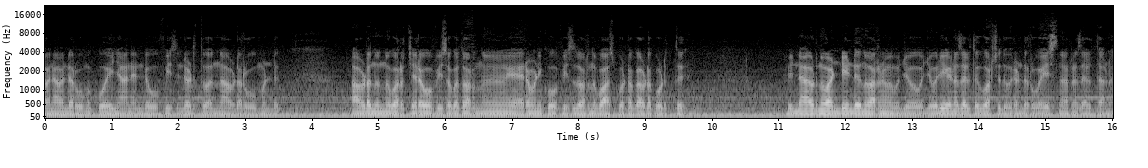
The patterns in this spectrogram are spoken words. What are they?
അവൻ അവന്റെ റൂമിൽ പോയി. ഞാൻ എന്റെ ഓഫീസിന്റെ അടുത്ത് വന്ന് അവിടെ റൂമുണ്ട് അവിടെ നിന്ന് കുറച്ചു നേരം ഓഫീസൊക്കെ തുറന്ന് ഏഴര മണിക്ക് ഓഫീസ് തുറന്ന് പാസ്പോർട്ടൊക്കെ അവിടെ കൊടുത്ത് പിന്നെ അവിടുന്ന് വണ്ടി ഉണ്ട് എന്ന് പറഞ്ഞു ജോ ജോലി ചെയ്യുന്ന സ്ഥലത്തേക്ക് കുറച്ച് ദൂരമുണ്ട്. റുവൈസ് എന്ന് പറഞ്ഞ സ്ഥലത്താണ്.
